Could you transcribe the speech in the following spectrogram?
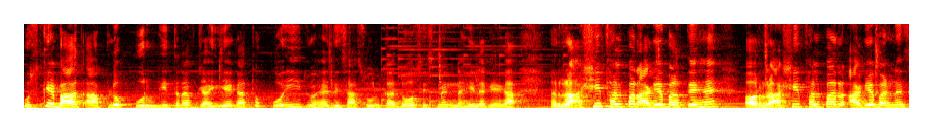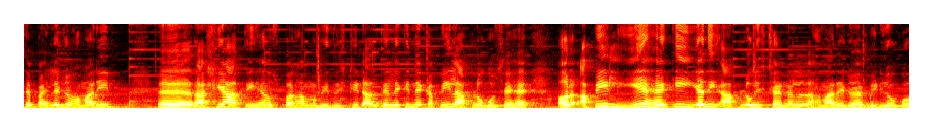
उसके बाद आप लोग पूर्व की तरफ़ जाइएगा तो कोई जो है दिशाशूल का दोष इसमें नहीं लगेगा। राशि फल पर आगे बढ़ते हैं और राशि राशि फल पर आगे बढ़ने से पहले जो हमारी राशियाँ आती हैं, उस पर हम अभी दृष्टि डालते हैं, लेकिन एक अपील आप लोगों से है। और अपील ये है कि यदि आप लोग इस चैनल, हमारे जो है वीडियो को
